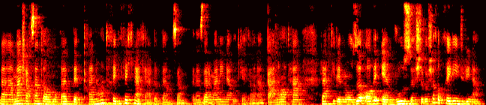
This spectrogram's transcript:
و من شخصا تا اون موقع به قنات خیلی فکر نکرده بودم. مثلا به نظر من این نبود که احتمالا قنات هم رفتی به موضوع آب امروز داشته باشه. خب خیلی اینجوری نبود.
